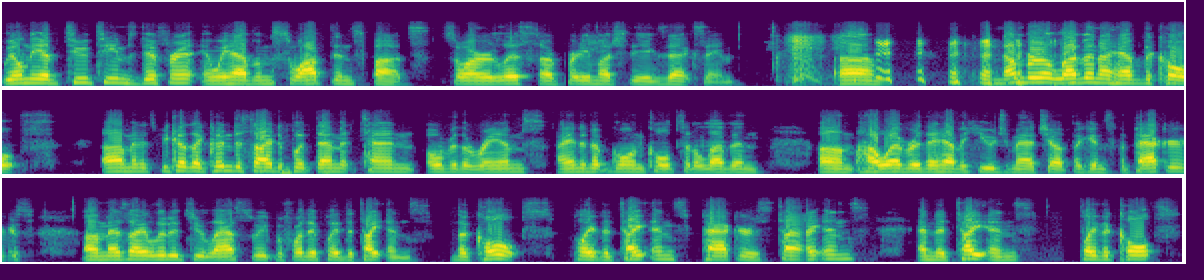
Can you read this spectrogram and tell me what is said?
we only have two teams different and we have them swapped in spots. So our lists are pretty much the exact same. Um, number 11, I have the Colts. Um, and it's because I couldn't decide to put them at 10 over the Rams. I ended up going Colts at 11. Um, however, they have a huge matchup against the Packers. Um, as I alluded to last week before they played the Titans, the Colts play the Titans, Packers, Titans, and the Titans play the Colts,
